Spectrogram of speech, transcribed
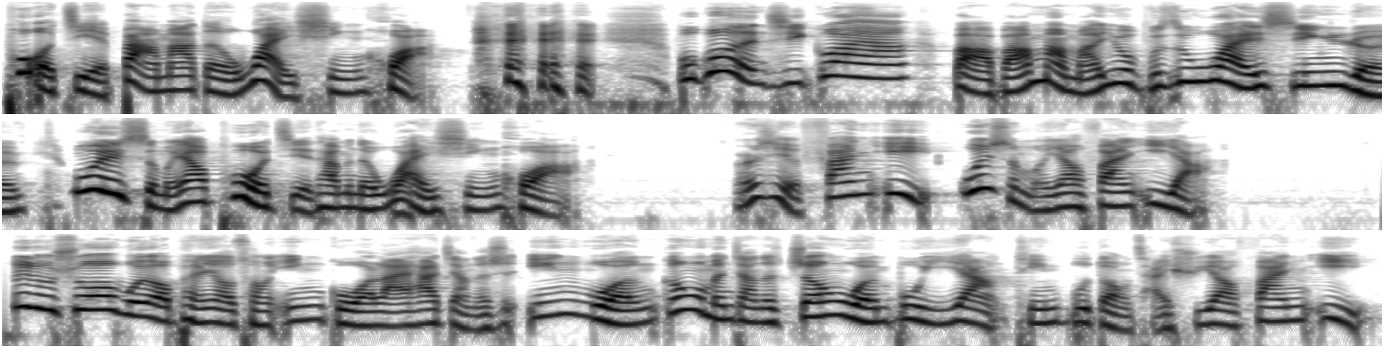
破解爸妈的外星话。不过很奇怪啊，爸爸妈妈又不是外星人，为什么要破解他们的外星话？而且翻译为什么要翻译啊？例如说，我有朋友从英国来，他讲的是英文，跟我们讲的中文不一样，听不懂才需要翻译。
